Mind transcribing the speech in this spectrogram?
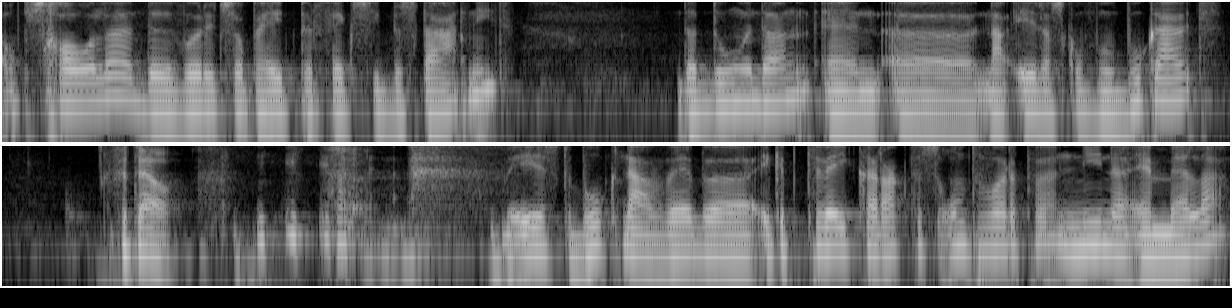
op scholen. De workshop heet Perfectie bestaat niet. Dat doen we dan. En eh, nou, eerder komt mijn boek uit. Vertel. Mijn eerste boek. Nou, we hebben, ik heb twee karakters ontworpen. Nina en Mella.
